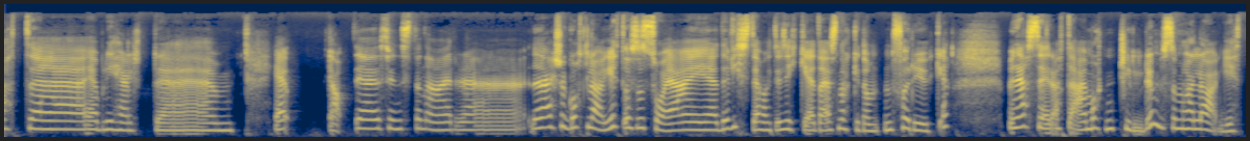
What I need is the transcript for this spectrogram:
at uh, jeg blir helt uh, jeg, Ja, jeg syns den er eh, Den er så godt laget, og så så jeg Det visste jeg faktisk ikke da jeg snakket om den forrige uke, men jeg ser at det er Morten Tyldum som har laget,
